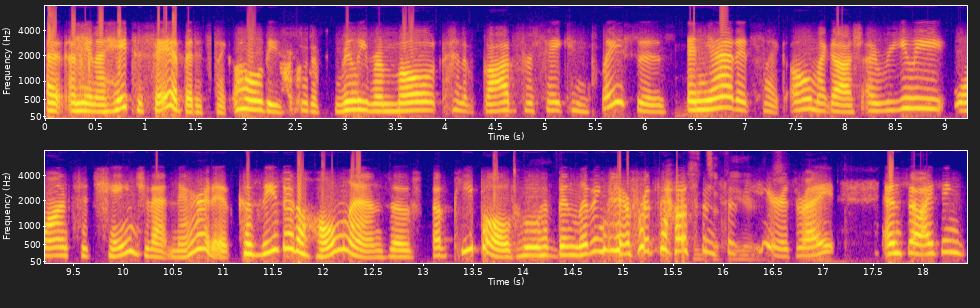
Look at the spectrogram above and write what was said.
I, I mean, I hate to say it, but it's like, oh, these sort of really remote, kind of God-forsaken places. And yet it's like, oh my gosh, I really want to change that narrative because these are the homelands of, of people who have been living there for thousands of years. years, right? And so I think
